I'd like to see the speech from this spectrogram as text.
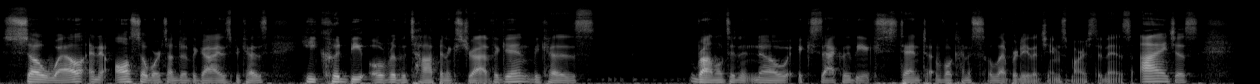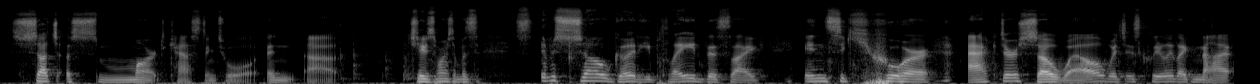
so well and it also worked under the guise because he could be over the top and extravagant because Ronald didn't know exactly the extent of what kind of celebrity that James Marsden is. I just such a smart casting tool and uh James Marsden was it was so good. He played this like insecure actor so well, which is clearly like not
